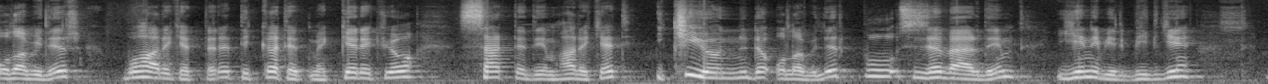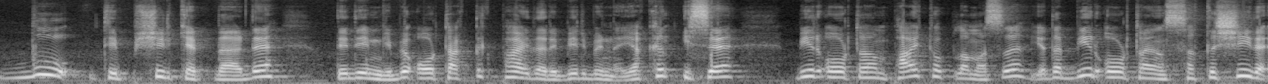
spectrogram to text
olabilir. Bu hareketlere dikkat etmek gerekiyor. Sert dediğim hareket iki yönlü de olabilir. Bu size verdiğim yeni bir bilgi. Bu tip şirketlerde dediğim gibi ortaklık payları birbirine yakın ise bir ortağın pay toplaması ya da bir ortağın satışıyla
